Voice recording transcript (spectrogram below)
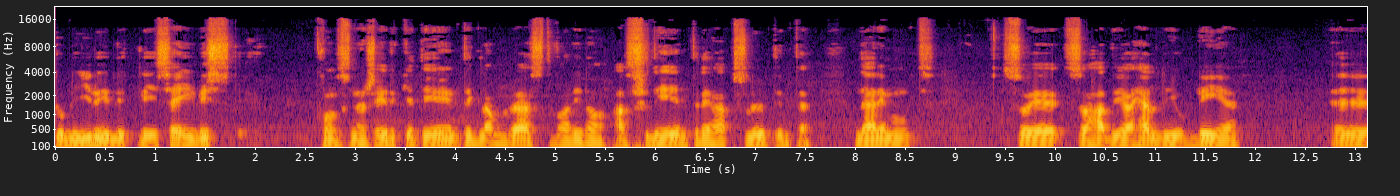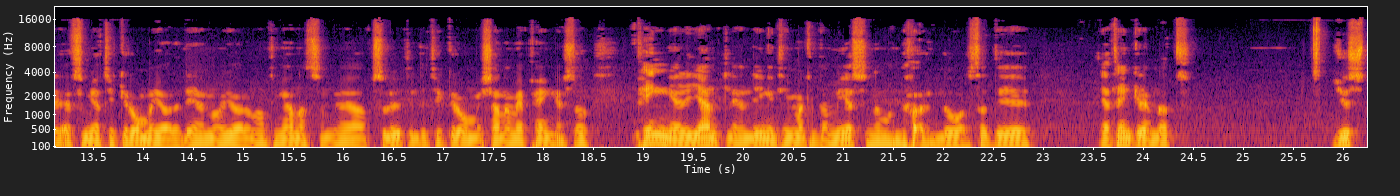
då blir du ju lycklig i sig. Visst, konstnärsyrket det är inte glamoröst varje dag. Alltså det är inte det, absolut inte. Däremot så, är, så hade jag hellre gjort det eh, eftersom jag tycker om att göra det än att göra någonting annat som jag absolut inte tycker om och tjäna mer pengar. Så pengar egentligen, det är ingenting man kan ta med sig när man dör ändå. Så det, jag tänker ändå att just,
